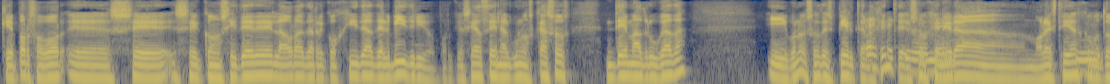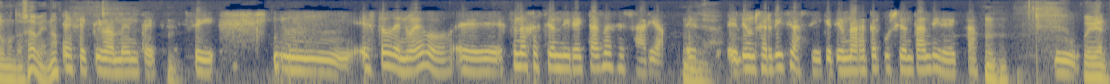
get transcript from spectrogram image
que por favor eh, se, se considere la hora de recogida del vidrio, porque se hace en algunos casos de madrugada y bueno, eso despierta a la gente, eso genera molestias, como todo el mundo sabe, ¿no? Efectivamente, mm. sí. Mm, esto de nuevo, eh, es una gestión directa es necesaria, es eh, de un servicio así, que tiene una repercusión tan directa. Mm. Muy bien.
